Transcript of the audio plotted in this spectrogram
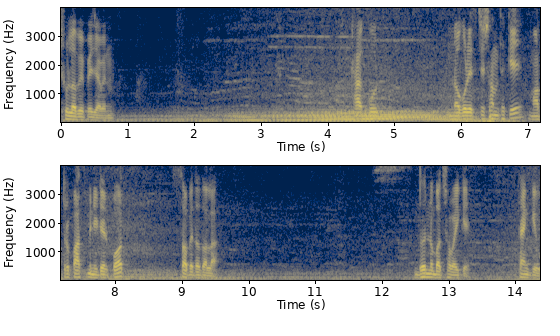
সুলভে পেয়ে যাবেন। ঠাকুর নগর স্টেশন থেকে মাত্র পাঁচ মিনিটের পথ, সবেদাতলা। ধন্যবাদ সবাইকে। থ্যাংক ইউ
